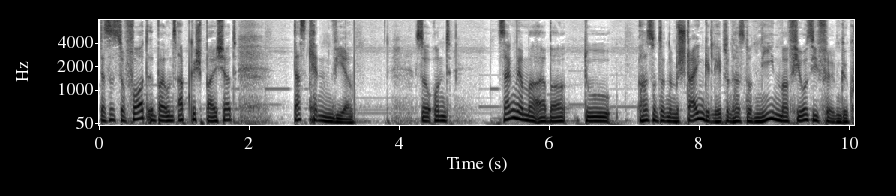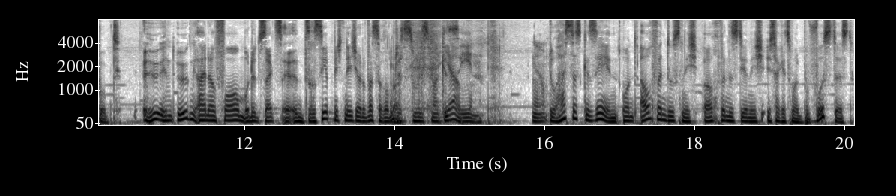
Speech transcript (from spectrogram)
Das ist sofort bei uns abgespeichert. Das kennen wir. So, und sagen wir mal aber, du hast unter einem Stein gelebt und hast noch nie einen Mafiosi-Film geguckt. In irgendeiner Form. Oder du sagst, äh, interessiert mich nicht oder was auch immer. Oder zumindest mal Ja. gesehen. Ja. Du hast es gesehen und auch wenn du es nicht, auch wenn es dir nicht, ich sag jetzt mal, bewusst ist,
